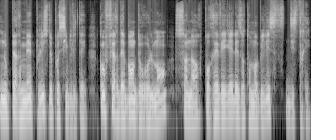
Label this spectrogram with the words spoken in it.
nous permet plus de possibilités, comme faire des bandes de roulement sonores pour réveiller les automobilistes distraits.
